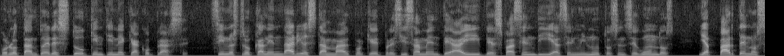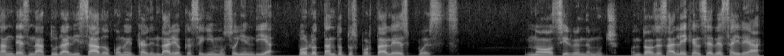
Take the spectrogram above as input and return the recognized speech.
Por lo tanto, eres tú quien tiene que acoplarse. Si nuestro calendario está mal porque precisamente hay desfase en días, en minutos, en segundos, y aparte nos han desnaturalizado con el calendario que seguimos hoy en día, por lo tanto tus portales pues no sirven de mucho. Entonces aléjense de esa idea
